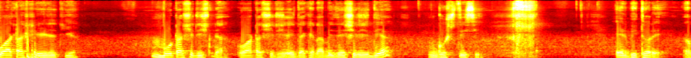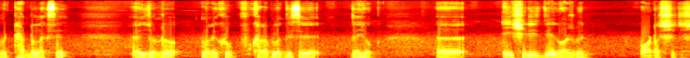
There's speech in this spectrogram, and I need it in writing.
ওয়াটার সিরিজ দিয়ে। মোটা সিরিজ না, ওয়াটার সিরিজ। এই দেখেন, আমি যে সিরিজ দিয়া ঘষতেছি, এর ভিতরে আমার ঠান্ডা লাগছে এই জন্য মানে খুব খারাপ লাগতেছে। যাই হোক এই সিরিজ দিয়ে ঘষবেন, ওয়াটার সিরিজ,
